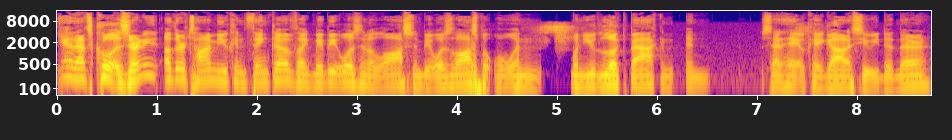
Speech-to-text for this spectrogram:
yeah, that's cool. Is there any other time you can think of, like maybe it wasn't a loss, maybe it was a loss, but when when you looked back and, and said, "Hey, okay, God, I see what you did there."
